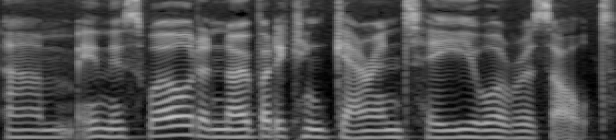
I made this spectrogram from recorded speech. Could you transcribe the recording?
um, in this world, and nobody can guarantee you a result.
